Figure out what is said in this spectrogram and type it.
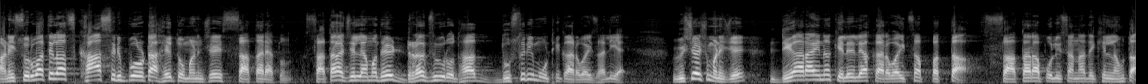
आणि सुरुवातीलाच खास रिपोर्ट आहे तो म्हणजे साताऱ्यातून. सातारा जिल्ह्यामध्ये ड्रग्ज विरोधात दुसरी मोठी कारवाई झाली आहे. विशेष म्हणजे डी आर आयनं केलेल्या कारवाईचा पत्ता सातारा पोलिसांना देखील नव्हता.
